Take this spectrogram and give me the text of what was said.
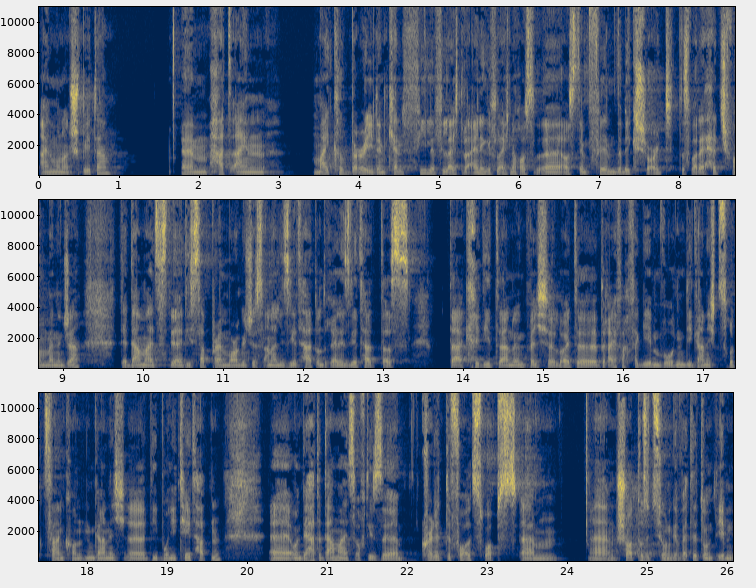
einen Monat später, ähm, hat ein Michael Burry, den kennen viele vielleicht oder einige vielleicht noch aus, äh, aus dem Film The Big Short. Das war der Hedgefondsmanager, der damals der, die Subprime Mortgages analysiert hat und realisiert hat, dass da Kredite an irgendwelche Leute dreifach vergeben wurden, die gar nicht zurückzahlen konnten, gar nicht äh, die Bonität hatten. Äh, und der hatte damals auf diese Credit Default Swaps ähm, äh, Short-Position gewettet und eben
